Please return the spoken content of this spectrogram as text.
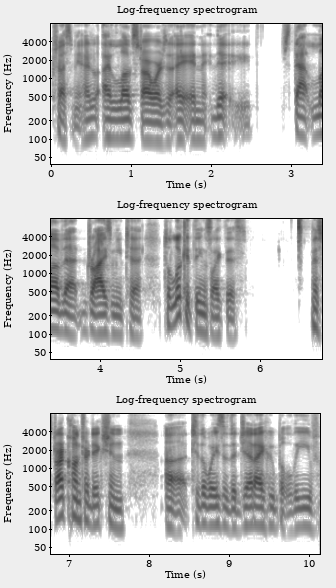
trust me. I, I love Star Wars, I, and the, that love that drives me to to look at things like this. A stark contradiction uh, to the ways of the Jedi who believe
